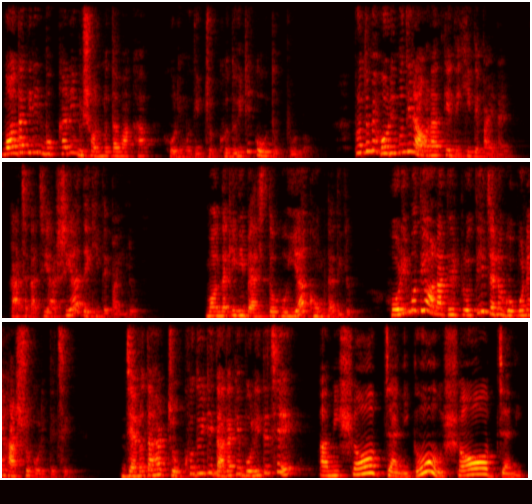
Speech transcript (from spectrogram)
মন্দাকিনীর মুখখানি বিষণ্নতা মাখা, হরিমতির চক্ষু দুইটি কৌতুকপূর্ণ। প্রথমে হরিমতিরা অনাথকে দেখিতে পায় নাই, কাছাকাছি আসিয়া দেখিতে পাইল। মন্দাকিনী ব্যস্ত হইয়া ঘোমটা দিল। হরিমতি অনাথের প্রতি যেন গোপনে হাস্য করিতেছে। যেন তাহার চক্ষু দুইটি দাদাকে বলিতেছে, আমি সব জানি গো, সব জানি।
